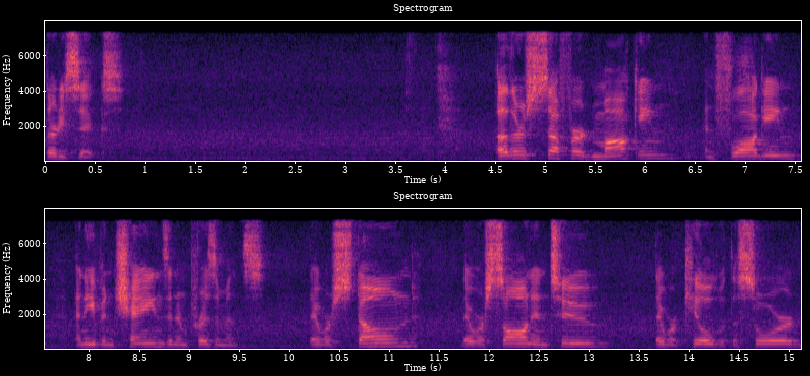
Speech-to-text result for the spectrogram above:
36. Others suffered mocking and flogging and even chains and imprisonments. They were stoned, they were sawn in two, they were killed with the sword.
